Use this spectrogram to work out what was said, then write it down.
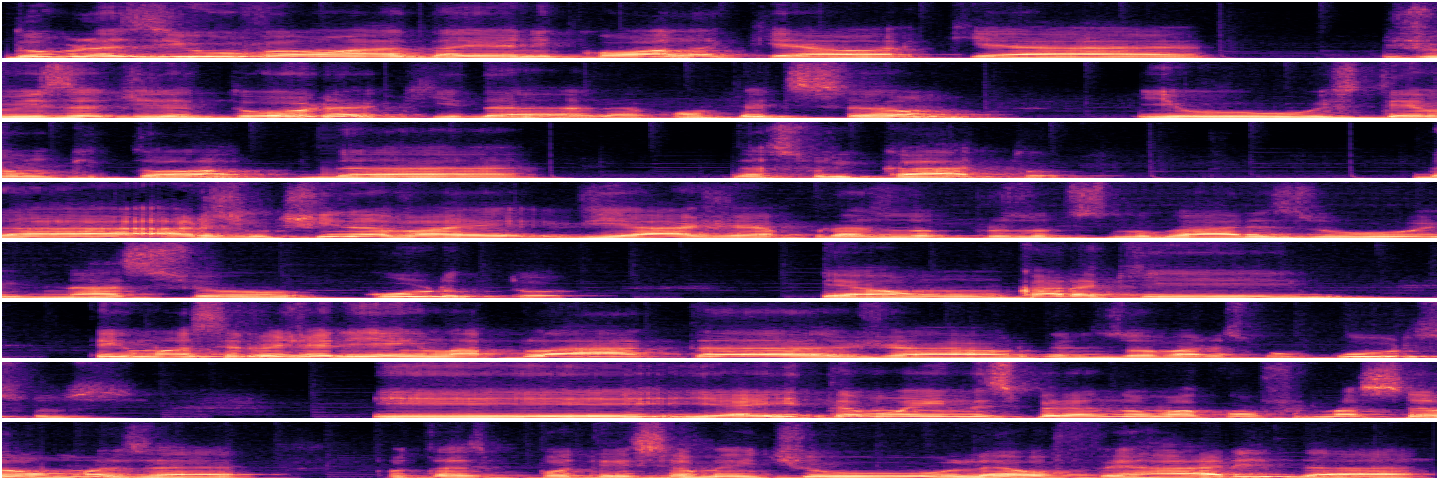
Do Brasil vão a Daiane Cola, que é a, que é a juíza diretora aqui da, da competição, e o Estevão Quitó, da, da Suricato. Da Argentina vai viaja para os outros lugares o Ignacio Curto, que é um cara que tem uma cervejaria em La Plata, já organizou vários concursos, e, e aí estamos ainda esperando uma confirmação, mas é potencialmente o Léo Ferrari, da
